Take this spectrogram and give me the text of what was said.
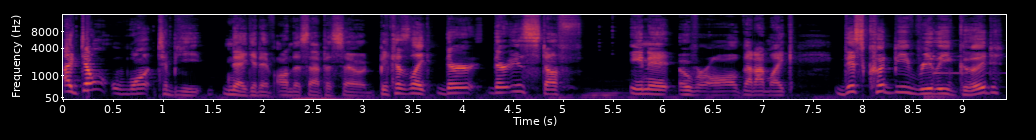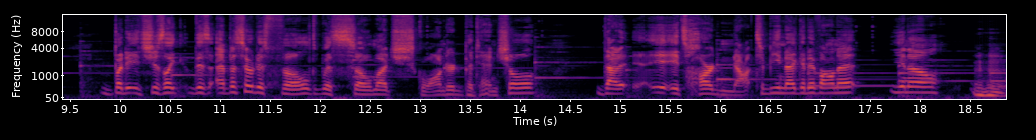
I don't want to be negative on this episode because like there there is stuff in it overall that I'm like this could be really good, but it's just like this episode is filled with so much squandered potential that it, it's hard not to be negative on it. you know, Mm-hmm.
